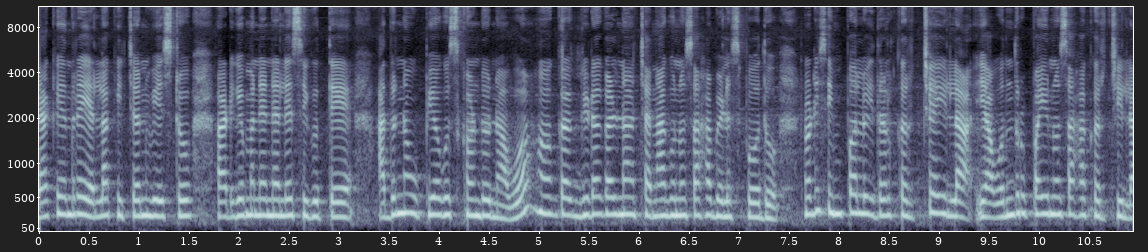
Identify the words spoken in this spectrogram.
ಯಾಕೆಂದ್ರೆ ಎಲ್ಲ ಕಿಚನ್ ವೇಸ್ಟು ಅಡುಗೆ ಮನೆಯಲ್ಲೇ ಸಿಗುತ್ತೆ. ಅದನ್ನು ಉಪಯೋಗಿಸ್ಕೊಂಡು ನಾವು ಗಿಡಗಳನ್ನ ಚೆನ್ನಾಗೂ ಸಹ ಬೆಳೆಸ್ಬೋದು. ನೋಡಿ ಸಿಂಪಲ್ಲು ಇದ್ರಲ್ಲಿ ಖರ್ಚೇ ಇಲ್ಲ. ಯಾ, ಒಂದು ರೂಪಾಯಿನೂ ಸಹ ಖರ್ಚಿಲ್ಲ.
